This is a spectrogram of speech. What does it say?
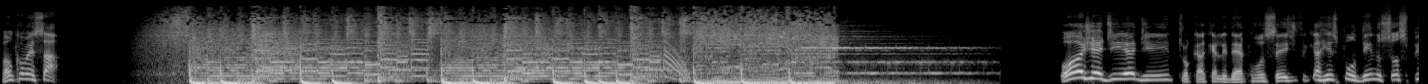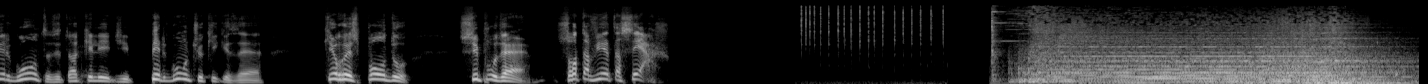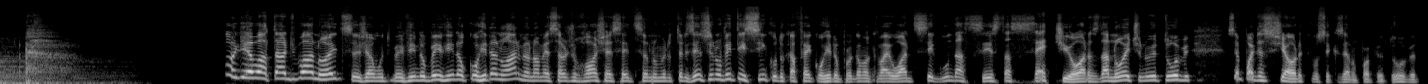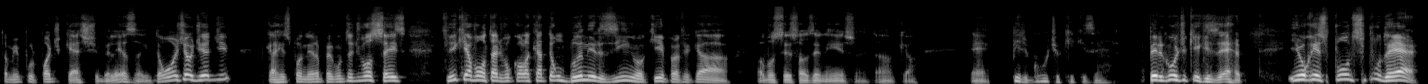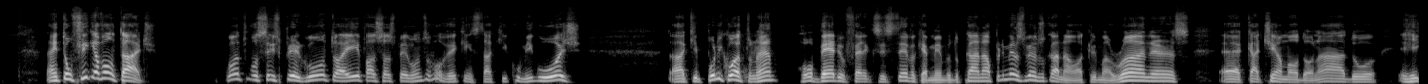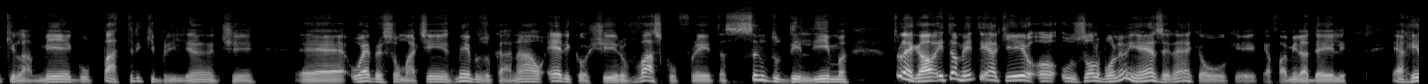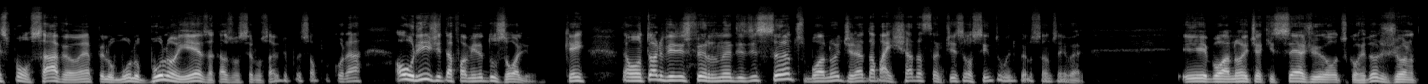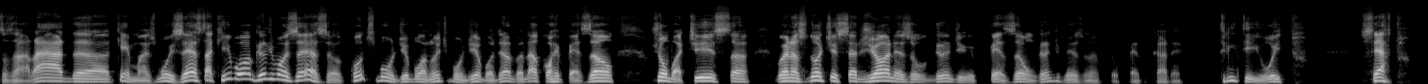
Vamos começar. Hoje é dia de trocar aquela ideia com vocês, de ficar respondendo suas perguntas. Então, aquele de pergunte o que quiser, que eu respondo se puder. Solta a vinheta, Sérgio. Bom dia, boa tarde, boa noite. Seja muito bem-vindo, bem-vindo ao Corrida no Ar. Meu nome é Sérgio Rocha, essa é a edição número 395 do Café e Corrida, um programa que vai ao ar de segunda a sexta, às 7 horas da noite no YouTube. Você pode assistir a hora que você quiser no próprio YouTube ou também por podcast, beleza? Então hoje é o dia de ficar respondendo a pergunta de vocês. Fiquem à vontade, vou colocar até um bannerzinho aqui para ficar para vocês fazerem isso. Então, aqui, ó. É, pergunte o que quiser. Pergunte o que quiser. E eu respondo se puder. Tá? Então fique à vontade. Enquanto vocês perguntam aí, façam suas perguntas, eu vou ver quem está aqui comigo hoje. Tá aqui, por enquanto, né? Robério Félix Esteva, que é membro do canal, primeiros membros do canal, Aclima Runners, é, Catinha Maldonado, Henrique Lamego, Patrick Brilhante, é, o Eberson Martins, membros do canal, Érico Oshiro, Vasco Freitas, Sandro de Lima, muito legal. E também tem aqui o, o Zolo Bolognese, né? Que é, o, que, que é a família dele é responsável né, pelo mulo bolonhesa, caso você não saiba, depois é só procurar a origem da família dos óleos, ok? Então, Antônio Vinícius Fernandes de Santos, boa noite, direto da Baixada Santista, eu sinto muito pelo Santos, hein, velho? E boa noite aqui, Sérgio e outros corredores, Jonatas Arada, quem mais? Moisés está aqui, boa, grande Moisés. Quantos bom dia, boa noite, bom dia, bom dia, corre pezão, João Batista, buenas noites, Sergiones, o grande pezão, grande mesmo, né? Porque o pé do cara é 38, certo?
